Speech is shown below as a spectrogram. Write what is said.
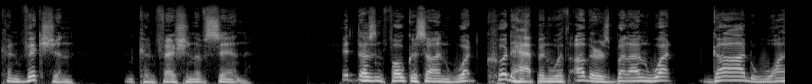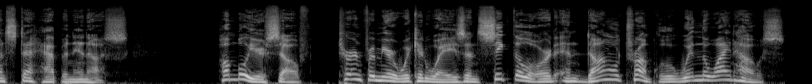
conviction, and confession of sin. It doesn't focus on what could happen with others, but on what God wants to happen in us. Humble yourself, turn from your wicked ways, and seek the Lord, and Donald Trump will win the White House.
